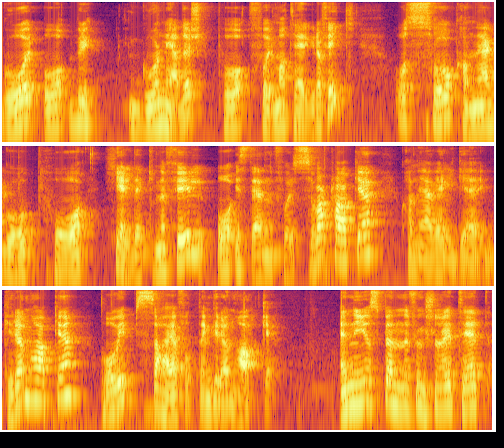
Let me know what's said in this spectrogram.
går, og går nederst på formater grafikk, og så kan jeg gå på heldekkende fyll, og i stedet for svart hake kan jeg velge grønn hake, og vips så har jeg fått en grønn hake. En ny og spennende funksjonalitet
